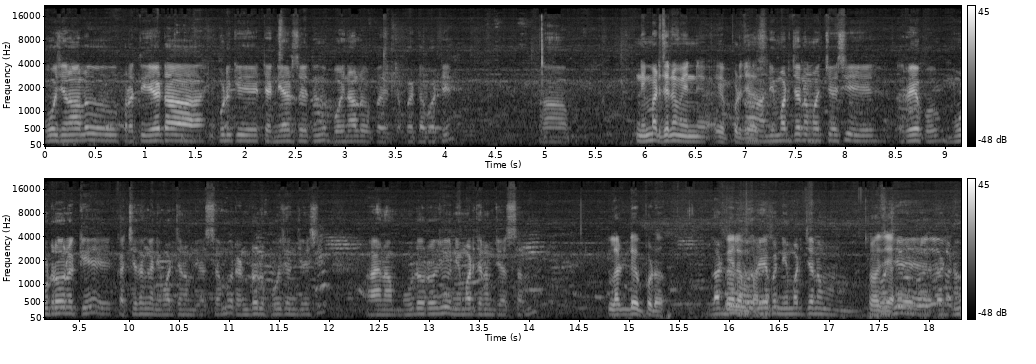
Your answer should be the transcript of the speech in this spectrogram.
భోజనాలు ప్రతి ఏటా ఇప్పటికి టెన్ ఇయర్స్ అవుతుంది. భోజనాలు పెట్ట- పెట్టబట్టి నిమజ్జనం ఎన్ని ఎప్పుడు ఆ, చేస్తారు? నిమజ్జనం వచ్చేసి రేపు మూడు రోజులకి ఖచ్చితంగా నిమజ్జనం చేస్తాము. రెండు రోజులు పూజన చేసి ఆయన మూడో రోజు నిమజ్జనం చేస్తాము. లడ్డు ఎప్పుడు? లడ్డు రేపు నిమజ్జనం రోజే. లడ్డు.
